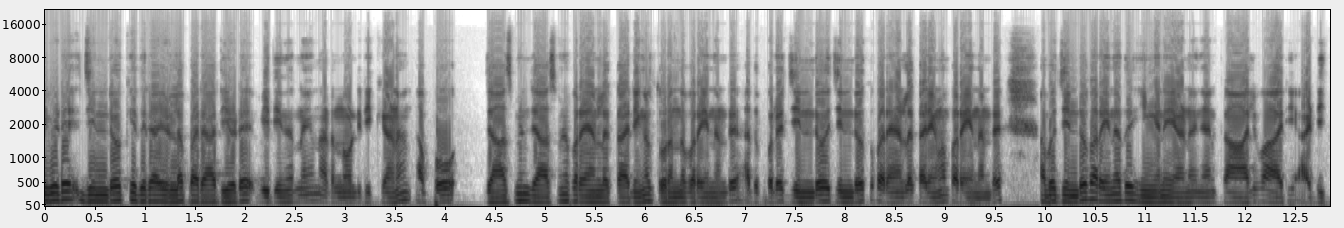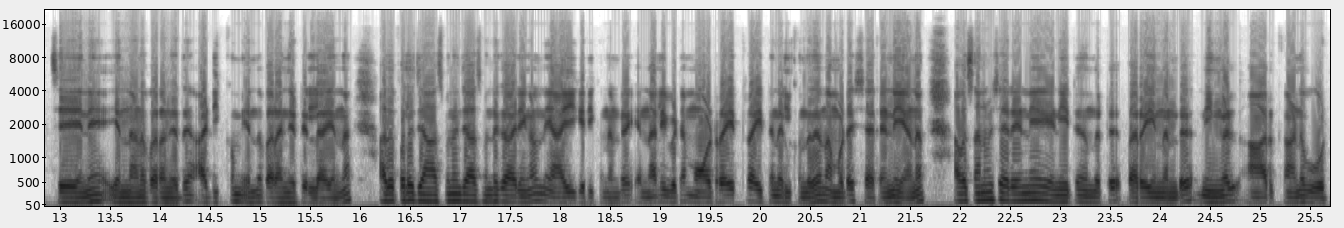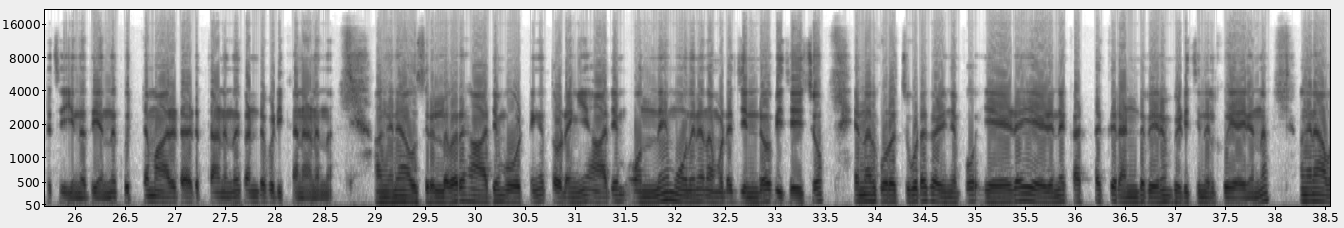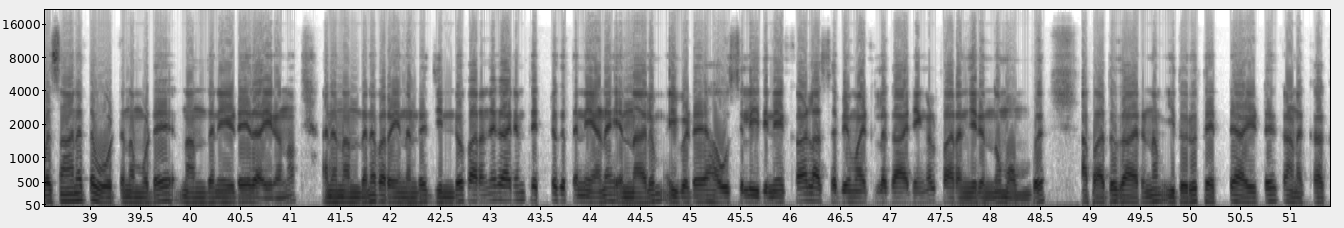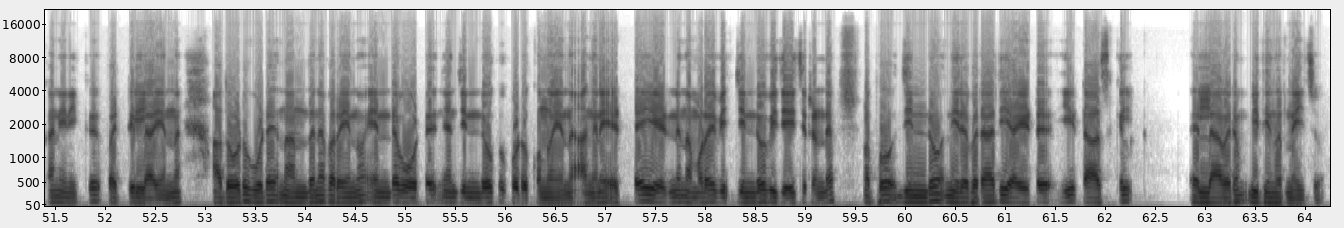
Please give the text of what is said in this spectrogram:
ഇവിടെ ജിൻഡോക്കെതിരായുള്ള പരാതിയുടെ വിധി നിർണയം നടന്നുകൊണ്ടിരിക്കുകയാണ്. അപ്പോൾ ജാസ്മിൻ ജാസ്മിന് പറയാനുള്ള കാര്യങ്ങൾ തുറന്നു പറയുന്നുണ്ട്. അതുപോലെ ജിൻഡോ ജിൻഡോക്ക് പറയാനുള്ള കാര്യങ്ങളും പറയുന്നുണ്ട്. അപ്പോൾ ജിൻഡോ പറയുന്നത് ഇങ്ങനെയാണ്. ഞാൻ കാൽ വാരി അടിച്ചേനെ എന്നാണ് പറഞ്ഞത്. അടിക്കും എന്ന് പറഞ്ഞിട്ടില്ല എന്ന്. അതുപോലെ ജാസ്മിനും ജാസ്മിന്റെ കാര്യങ്ങൾ ന്യായീകരിക്കുന്നുണ്ട്. എന്നാൽ ഇവിടെ മോഡറേറ്റർ ആയിട്ട് നിൽക്കുന്നത് നമ്മുടെ ശരണ്യാണ്. അവസാനം ശരണ്യ എണീറ്റ് നിന്നിട്ട് പറയുന്നുണ്ട് നിങ്ങൾ ആർക്കാണ് വോട്ട് ചെയ്യുന്നത് എന്ന്? കുറ്റം ആരുടെ അടുത്താണെന്ന് കണ്ടുപിടിക്കാനാണെന്ന്. അങ്ങനെ ഹൗസിലുള്ളവർ ആദ്യം വോട്ടിംഗ് തുടങ്ങി. ആദ്യം ഒന്നേ മൂന്നിന് നമ്മുടെ ജിൻഡോ വിജയിച്ചു. എന്നാൽ കുറച്ചുകൂടെ കഴിഞ്ഞപ്പോൾ ഏഴ് ഏഴിന് കട്ടക്ക് രണ്ടുപേരും പിടിച്ചു നിൽക്കുകയായിരുന്നു. അങ്ങനെ അവസാനത്തെ വോട്ട് നമ്മുടെ നന്ദനയുടേതായിരുന്നു. അങ്ങനെ നന്ദന പറയുന്നുണ്ട് ജിൻഡോ പറഞ്ഞ കാര്യം തെറ്റൊക്കെ തന്നെയാണ്. എന്നാലും ഇവിടെ ഹൗസിൽ ഇതിനേക്കാൾ അസഭ്യമായിട്ടുള്ള കാര്യങ്ങൾ പറഞ്ഞിരുന്നു മുമ്പ്. അപ്പൊ അത് കാരണം ഇതൊരു തെറ്റായിട്ട് കണക്കാക്കാൻ എനിക്ക് പറ്റില്ല എന്ന്. അതോടുകൂടെ നന്ദന പറയുന്നു എന്റെ വോട്ട് ഞാൻ ജിൻഡോക്ക് കൊടുക്കുന്നു എന്ന്. അങ്ങനെ എട്ട് ഏഴിന് നമ്മുടെ ജിൻഡോ വിജയിച്ചിട്ടുണ്ട്. അപ്പോൾ ജിൻഡോ നിരപരാധിയായിട്ട് ഈ ടാസ്കിൽ എല്ലാവരും വിധി നിർണയിച്ചു.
